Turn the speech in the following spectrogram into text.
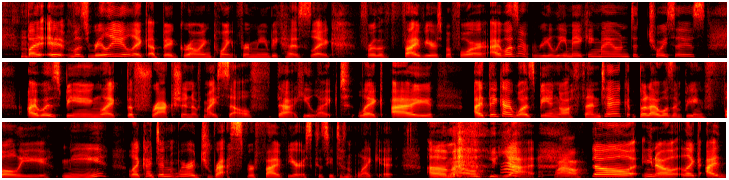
but it was really like a big growing point for me because, like, for the five years before, I wasn't really making my own choices. I was being like the fraction of myself that he liked. Like I I think I was being authentic, but I wasn't being fully me. Like I didn't wear a dress for 5 years cuz he didn't like it. Um Wow. yeah. Wow. So, you know, like I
